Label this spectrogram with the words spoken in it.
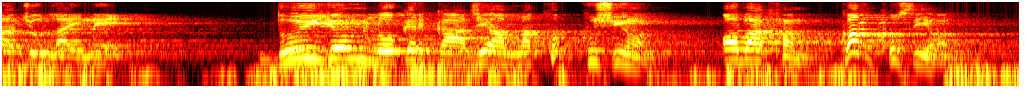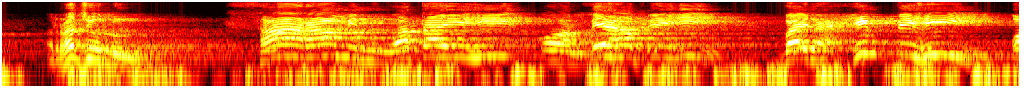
রাজুলাইনে। দুইজন লোকের কাজে আল্লাহ খুব খুশি হন। অবাক হন, খুব খুশি হন। রাজুলুন সারা মিন ওয়াতাইহি ও লেহাফিহি বাইনা হিব্বিহি ও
